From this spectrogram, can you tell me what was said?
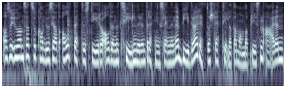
Altså Uansett så kan du jo si at alt dette styret og all denne tvilen rundt retningslinjene bidrar rett og slett til at Amandaprisen er en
